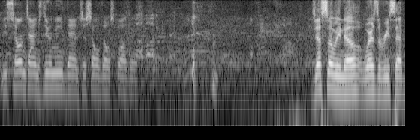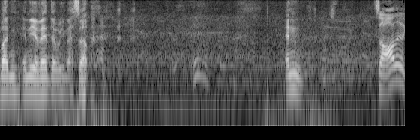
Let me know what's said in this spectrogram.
You sometimes do need them to solve those puzzles. Just so we know, where's the reset button in the event that we mess up? and So all the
